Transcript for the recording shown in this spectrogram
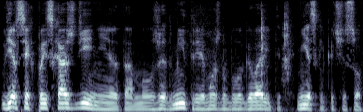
версиях происхождения там Лжедмитрия можно было говорить несколько часов.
